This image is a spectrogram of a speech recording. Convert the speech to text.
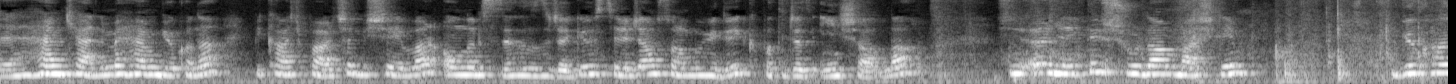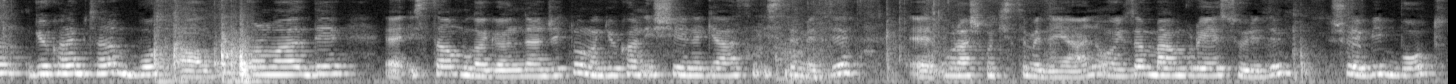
Ee, hem kendime hem Gökhan'a birkaç parça bir şey var. Onları size hızlıca göstereceğim. Sonra bu videoyu kapatacağız inşallah. Şimdi öncelikle şuradan başlayayım. Gökhan Gökhan'a bir tane bot aldım. Normalde e, İstanbul'a gönderecektim ama Gökhan iş yerine gelsin istemedi. E, uğraşmak istemedi yani. O yüzden ben buraya söyledim. Şöyle bir bot.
